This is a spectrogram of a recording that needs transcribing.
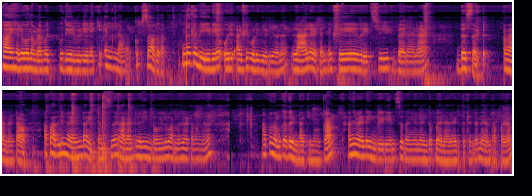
ഹായ് ഹലോ. നമ്മുടെ പുതിയൊരു വീഡിയോയിലേക്ക് എല്ലാവർക്കും സ്വാഗതം. ഇന്നത്തെ വീഡിയോ ഒരു അടിപൊളി വീഡിയോ ആണ്. ലാലേട്ടന്റെ ഫേവറേറ്റ് സ്വീറ്റ് ബനാന ഡെസേർട്ട് അതാണ് കേട്ടോ. അപ്പോൾ അതിന് വേണ്ട ഐറ്റംസ് ലാലേട്ടൻ ഒരു ഇന്റർവ്യൂവിൽ പറഞ്ഞു കേട്ടതാണ്. അപ്പോൾ നമുക്കത് ഉണ്ടാക്കി നോക്കാം. അതിന് വേണ്ട ഇൻഗ്രീഡിയൻസ് ഇതങ്ങനെയുണ്ട് ബനാന എടുത്തിട്ടുണ്ട്. നേന്ത്രപ്പഴം.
